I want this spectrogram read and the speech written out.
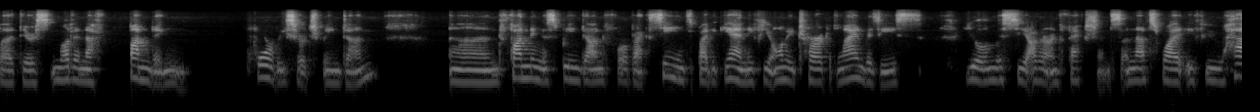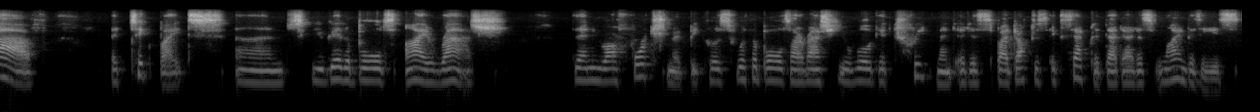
but there's not enough funding for research being done. And funding is being done for vaccines but again if you only target lyme disease you'll miss the other infections. And that's why if you have a tick bite and you get a bull's eye rash, then you are fortunate because with a bull's eye rash, you will get treatment. It is by doctors accepted that that is Lyme disease.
